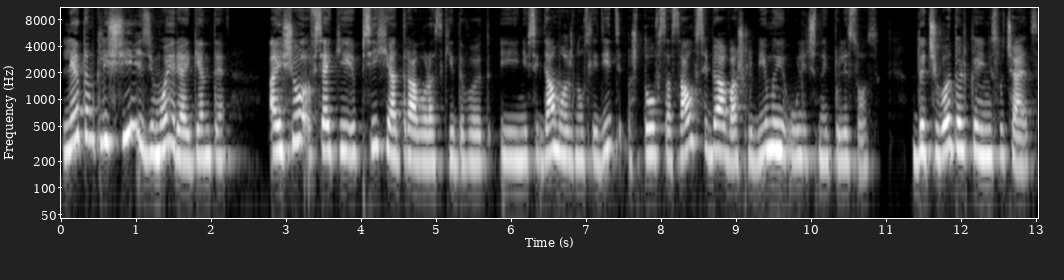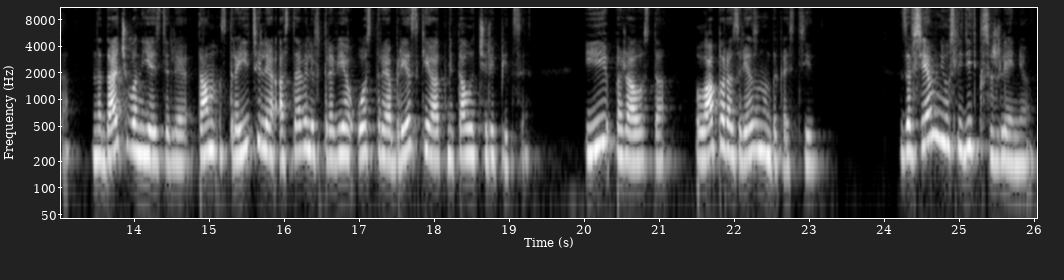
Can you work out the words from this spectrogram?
Летом клещи, зимой реагенты – а еще всякие психи отраву раскидывают, и не всегда можно уследить, что всосал в себя ваш любимый уличный пылесос. До чего только и не случается. На дачу вон ездили, там строители оставили в траве острые обрезки от металла черепицы. И, пожалуйста, лапа разрезана до кости. За всем не уследить, к сожалению.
